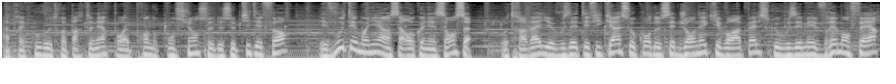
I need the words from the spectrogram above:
Après coup, votre partenaire pourrait prendre conscience de ce petit effort et vous témoigner hein, sa reconnaissance. Au travail, vous êtes efficace au cours de cette journée qui vous rappelle ce que vous aimez vraiment faire.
